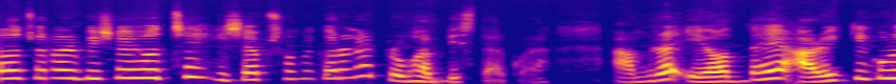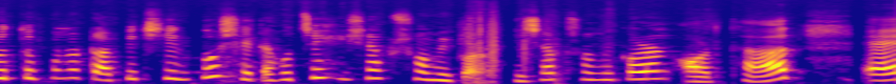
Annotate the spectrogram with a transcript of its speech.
আলোচনার বিষয় হচ্ছে হিসাব সমীকরণের প্রভাব বিস্তার করা। আমরা এই অধ্যায়ে আরও একটি গুরুত্বপূর্ণ টপিক শিখব, সেটা হচ্ছে হিসাব সমীকরণ। হিসাব সমীকরণ অর্থাৎ A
